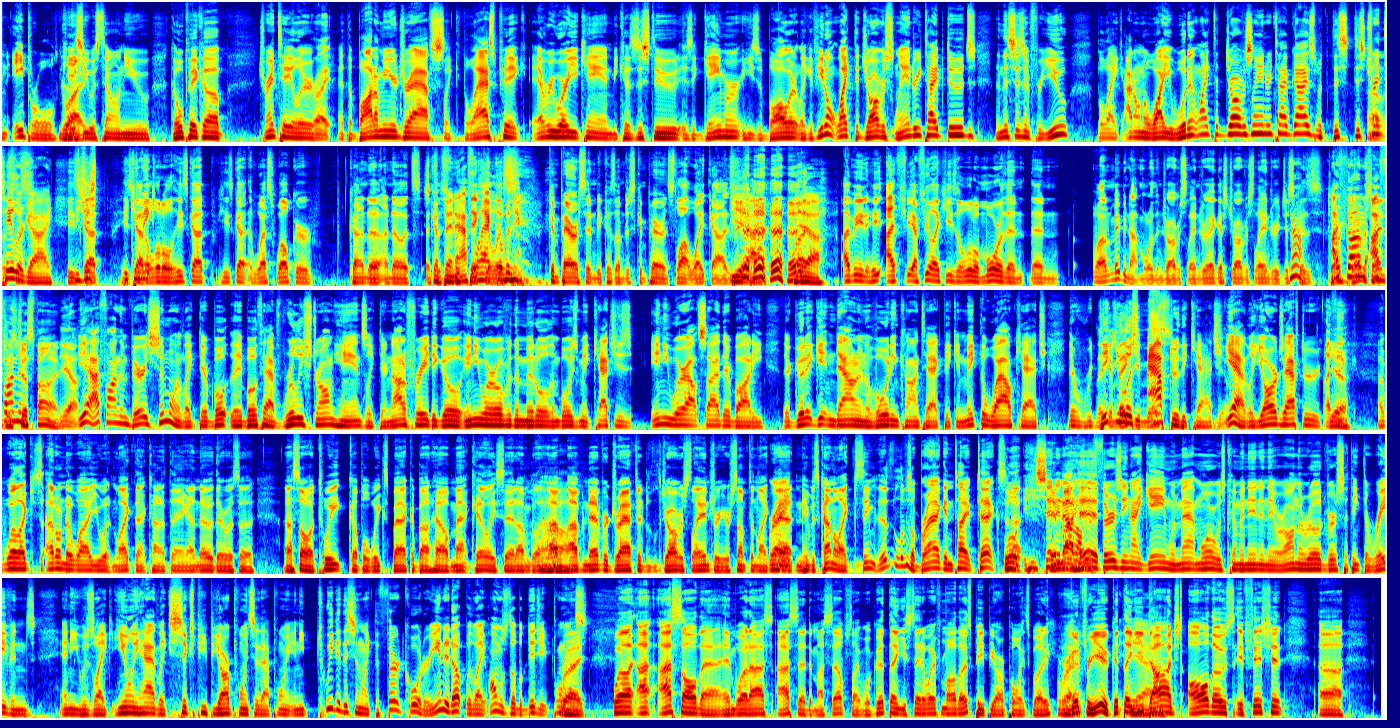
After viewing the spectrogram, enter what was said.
in April. Right. Casey was telling you go pick up Trent Taylor Right. at the bottom of your drafts, like the last pick everywhere you can, because this dude is a gamer. He's a baller. Like if you don't like the Jarvis Landry type dudes, then this isn't for you. But like I don't know why you wouldn't like the Jarvis Landry type guys, but this this Oh, Trent this Taylor is- guy, He's he's got just he he's can got a little he's got he's got Wes Welker kind of I know it's it's got a Ben Affleck ridiculous over there. comparison because I'm just comparing slot white guys. Yeah, yeah. I mean, he I feel, I feel like he's a little more than than well, maybe not more than Jarvis Landry. I guess Jarvis Landry just No. because I found- Jarvis I find them- just fine. yeah. Yeah, I find them very similar. Like they're both they both have really strong hands. Like they're not afraid to go anywhere over the middle. Them boys make catches anywhere outside their body. They're good at getting down and avoiding contact. They can make the wow catch. They're ridiculous you miss. after the catch. Yeah. Yeah, the yards after. I yeah. think Uh, well, like I don't know why you wouldn't like that kind of thing. I know there was a. I saw a tweet a couple weeks back about how Matt Kelly said, "I'm glad Oh. I've, I've never drafted Jarvis Landry or something like Right. that," and he was kind of like, "Seemed it was a bragging type text." and Well, I- he sent it out on the Thursday night game when Matt Moore was coming in and they were on the road versus I think the Ravens and he was like he only had like 6 PPR points at that point and he tweeted this in like the third quarter. He ended up with like almost double digit points. Right. Well, I, I saw that, and what I, I said to myself was like, well, good thing you stayed away from all those PPR points, buddy. Right. Good for you. Good thing Yeah. you dodged all those efficient, uh,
